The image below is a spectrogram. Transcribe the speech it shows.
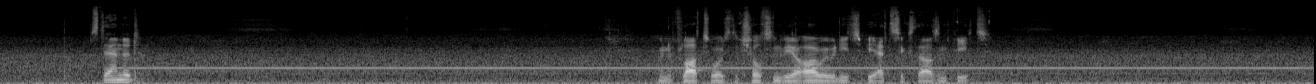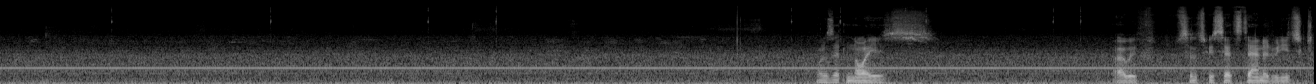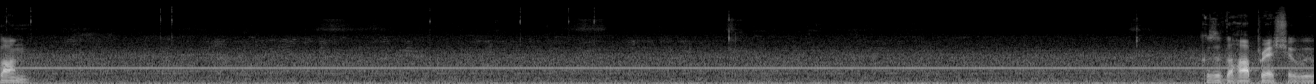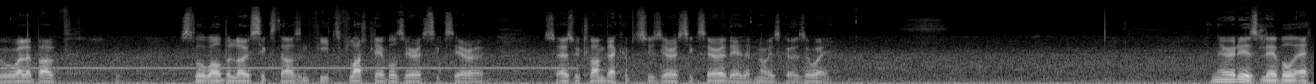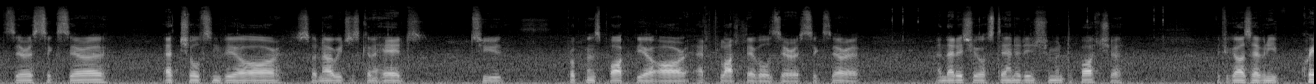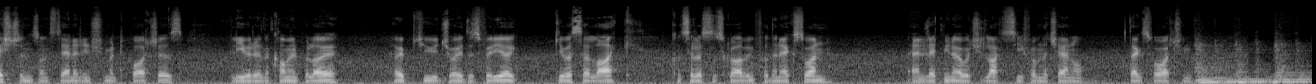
standard. We're going to fly towards the Chiltern VOR where we need to be at 6,000 feet. What is that noise? Oh, we've since we set standard, we need to climb. Because of the high pressure, we were well above, still well below 6,000 feet, flight level 060. So as we climb back up to 060 there, that noise goes away. And there it is, level at 060 at Chiltern VOR. So now we're just going to head to Brookmans Park VOR at flight level 060. And that is your standard instrument departure. If you guys have any questions on standard instrument departures, leave it in the comment below. Hope you enjoyed this video. Give us a like, consider subscribing for the next one, and let me know what you'd like to see from the channel. Thanks for watching.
